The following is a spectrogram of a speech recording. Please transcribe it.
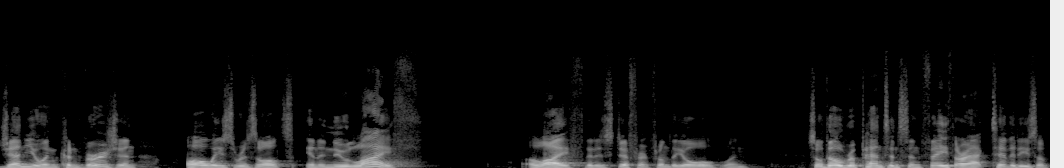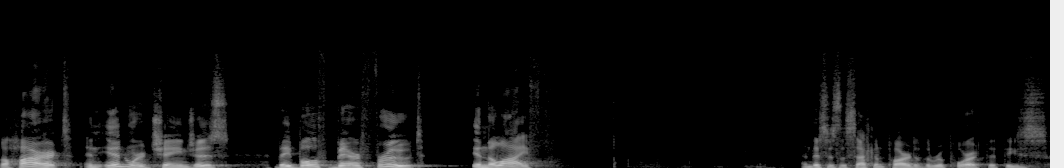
Genuine conversion always results in a new life, a life that is different from the old one. So, though repentance and faith are activities of the heart and inward changes, they both bear fruit in the life. And this is the second part of the report that these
